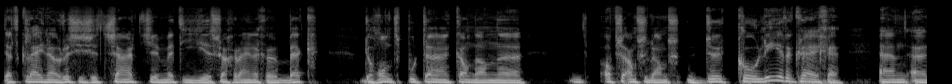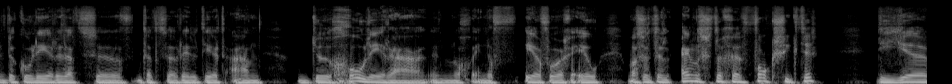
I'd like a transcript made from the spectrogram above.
dat kleine Russische tsaartje met die zagrijnige bek, de hond Poetin, kan dan op zijn Amsterdams de coleren krijgen. En de coleren, dat, dat relateert aan de cholera. Nog in de eer vorige eeuw was het een ernstige volksziekte. Die uh,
